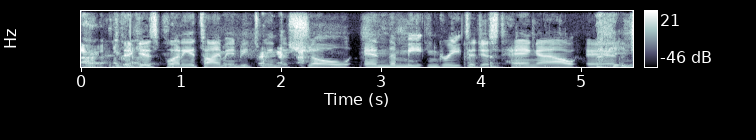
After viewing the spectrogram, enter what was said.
all right. I It got it. gives plenty of time in between the show and the meet and greet to just hang out and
